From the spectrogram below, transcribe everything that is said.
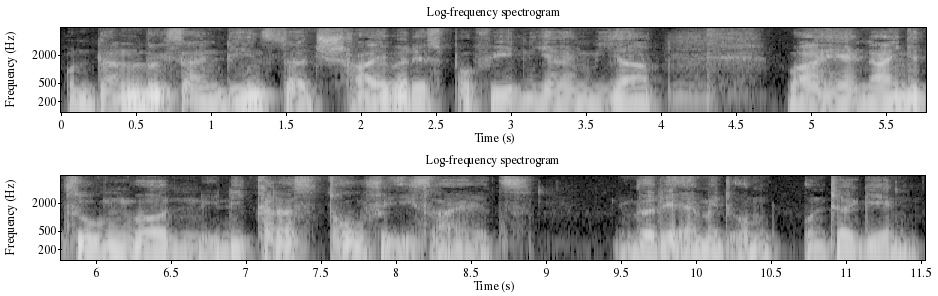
Und dann durch seinen Dienst als Schreiber des Propheten Jeremia war er hineingezogen worden in die Katastrophe Israels. Würde er mit um untergehen?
